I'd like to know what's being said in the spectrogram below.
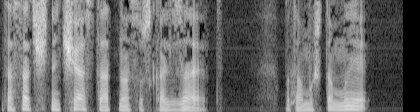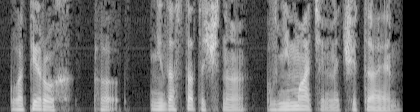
достаточно часто от нас ускользают, потому что мы, во-первых, э, недостаточно внимательно читаем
